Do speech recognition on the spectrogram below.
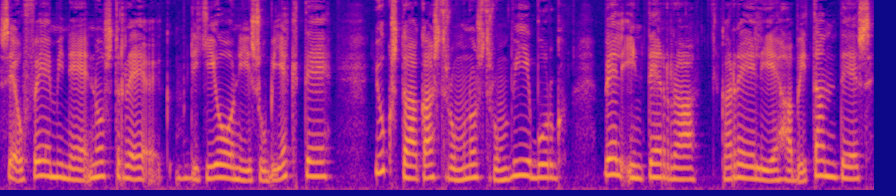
seu femine nostre digioni subjecte, juxta castrum nostrum Viburg, vel in terra Karelie habitantes,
